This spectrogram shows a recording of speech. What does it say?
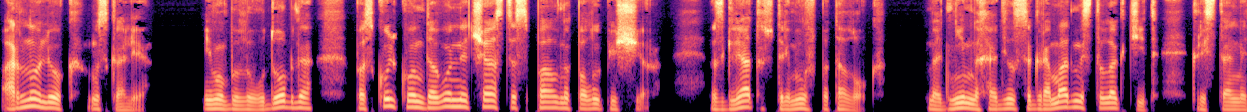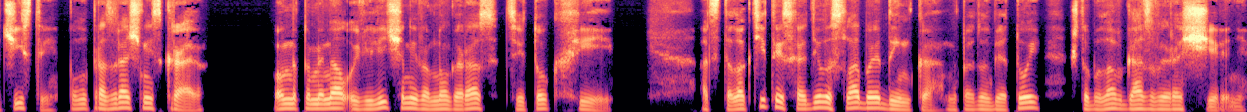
Арно лег на скале. Ему было удобно, поскольку он довольно часто спал на полу пещер. Взгляд устремил в потолок. Над ним находился громадный сталактит, кристально чистый, полупрозрачный с краю. Он напоминал увеличенный во много раз цветок хвеи. От сталактита исходила слабая дымка, наподобие той, что была в газовой расщелине.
